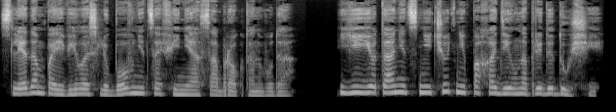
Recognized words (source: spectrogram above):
Следом появилась любовница Финиаса Броктонвуда. Ее танец ничуть не походил на предыдущий.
